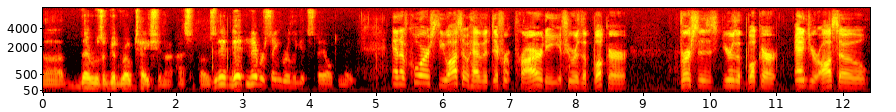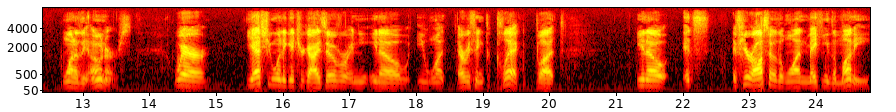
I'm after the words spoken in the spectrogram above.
Uh, there was a good rotation, I, I suppose. It, it, never seemed really get stale to me. And of course, you also have a different priority if you were the booker versus you're the booker and you're also one of the owners. Where, yes, you want to get your guys over and you know you want everything to click, but you know it's if you're also the one making the money,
